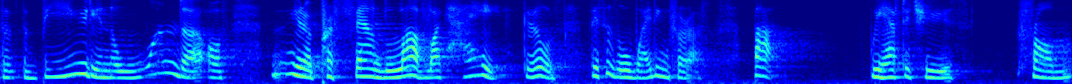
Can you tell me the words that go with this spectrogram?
the, the beauty and the wonder of you know profound love. Like, hey, girls, this is all waiting for us, but we have to choose from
